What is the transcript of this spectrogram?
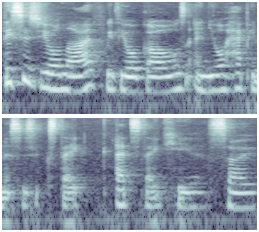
This is your life with your goals, and your happiness is at stake, at stake here. So,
